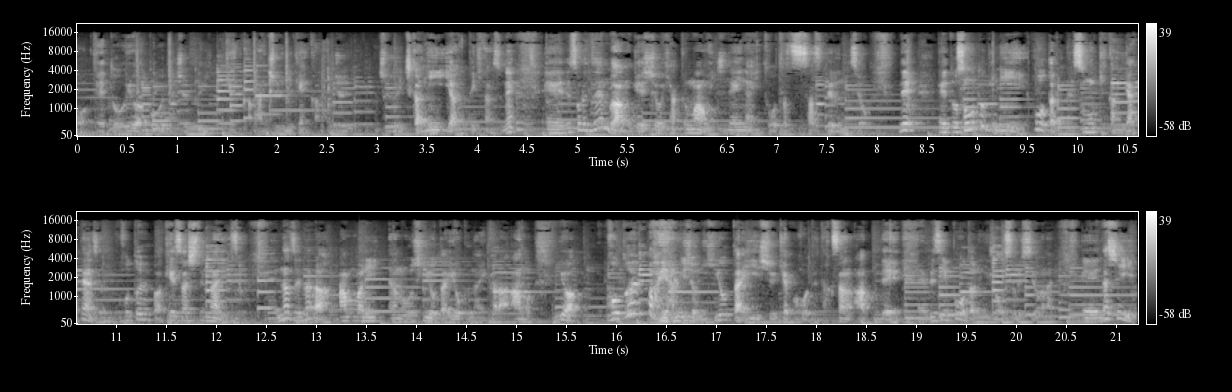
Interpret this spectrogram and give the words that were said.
を、えっ、と、要は僕11件かな、12件かな、11かにやってきたんですね。えー、で、それ全部あの月賞100万を1年以内に到達させてるんですよ。で、えっ、と、その時に、ポータルね、その期間やってないんですよ。フォトペーパー掲載してないんですよ。えー、なぜなら、あんまり、あの、費用対良くないから、あの、要は、フォトペーパーやる以上に費用対いい集客法ってたくさんあって、別にポータルに依存する必要がない。えー、だし、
